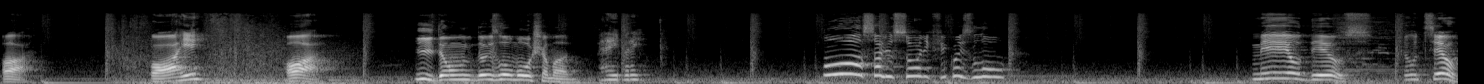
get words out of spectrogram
Ó. Corre. Ó. Ih, deu um, deu um slow motion, mano. Peraí, peraí. Nossa, olha o Sonic, ficou slow. Meu Deus. O que aconteceu?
